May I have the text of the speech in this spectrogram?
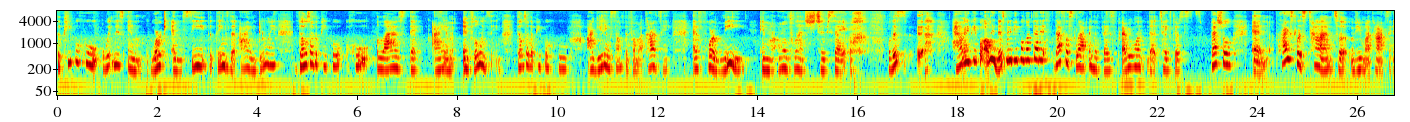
The people who witness and work and see the things that I am doing, those are the people who lives that I am influencing. Those are the people who are getting something from my content. And for me, in my own flesh, to say, well, this, how many people, only this many people looked at it? That's a slap in the face of everyone that takes their special and priceless time to view my content.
